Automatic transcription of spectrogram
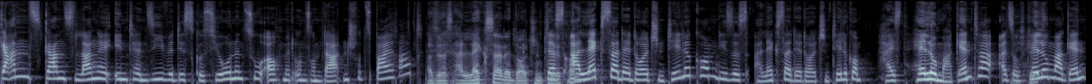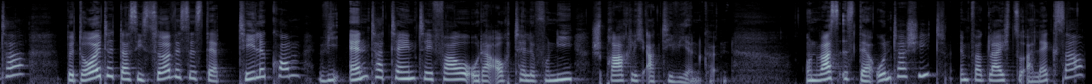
ganz, ganz lange intensive Diskussionen zu, auch mit unserem Datenschutzbeirat. Also das Alexa der Deutschen Telekom? Das Alexa der Deutschen Telekom, dieses Alexa der Deutschen Telekom heißt Hello Magenta. Also Richtig. Hello Magenta bedeutet, dass Sie Services der Telekom wie Entertain TV oder auch Telefonie sprachlich aktivieren können. Und was ist der Unterschied im Vergleich zu Alexa?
